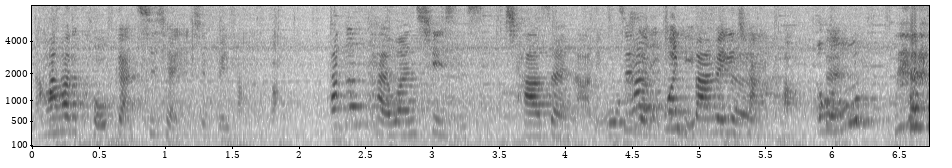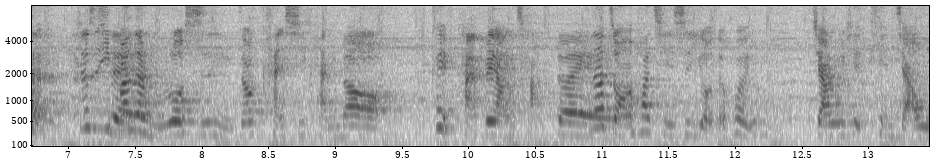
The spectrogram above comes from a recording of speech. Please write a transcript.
然后它的口感吃起来也是非常的棒。它跟台湾 cheese 差在哪里？我这个问题非常好。哦，就是一般的乳酪丝，你知道砍丝砍到可以砍非常长。对，那种的话，其实有的会加入一些添加物，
